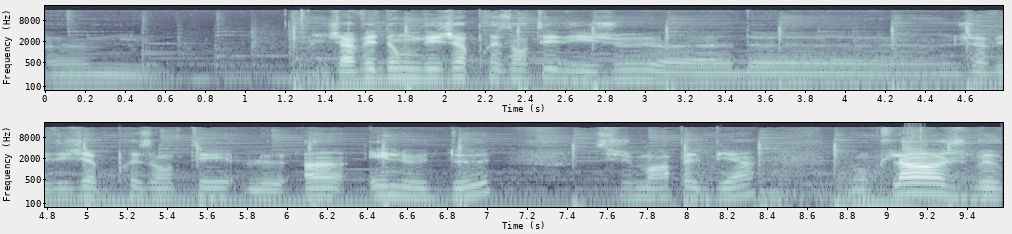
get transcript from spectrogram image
Euh, j'avais donc déjà présenté des jeux de... J'avais déjà présenté le 1 et le 2 si je me rappelle bien. Donc là je vais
